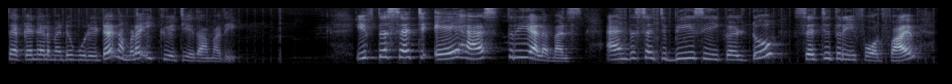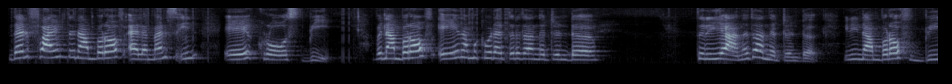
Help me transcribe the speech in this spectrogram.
സെക്കൻഡ് എലമെന്റും കൂടിയിട്ട് നമ്മൾ ഇക്വേറ്റ് ചെയ്താൽ മതി. If the set A has three elements and the set B is equal to set 3, 4, 5, then find the number of elements in A cross B. അപ്പോൾ നമ്പർ ഓഫ് എ നമുക്കിവിടെ എത്ര തന്നിട്ടുണ്ട്? ത്രീ ആണ് തന്നിട്ടുണ്ട്. ഇനി നമ്പർ ഓഫ് ബി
